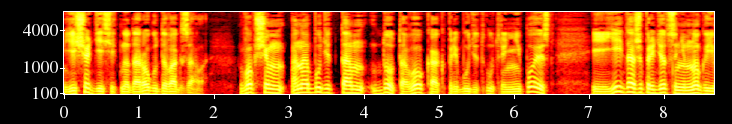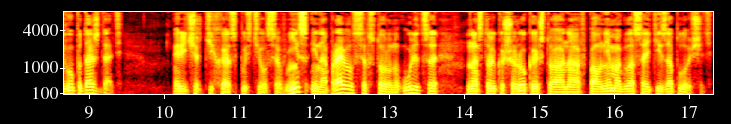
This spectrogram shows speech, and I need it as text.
еще десять на дорогу до вокзала. В общем, она будет там до того, как прибудет утренний поезд, и ей даже придется немного его подождать. Ричард тихо спустился вниз и направился в сторону улицы, настолько широкой, что она вполне могла сойти за площадь.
